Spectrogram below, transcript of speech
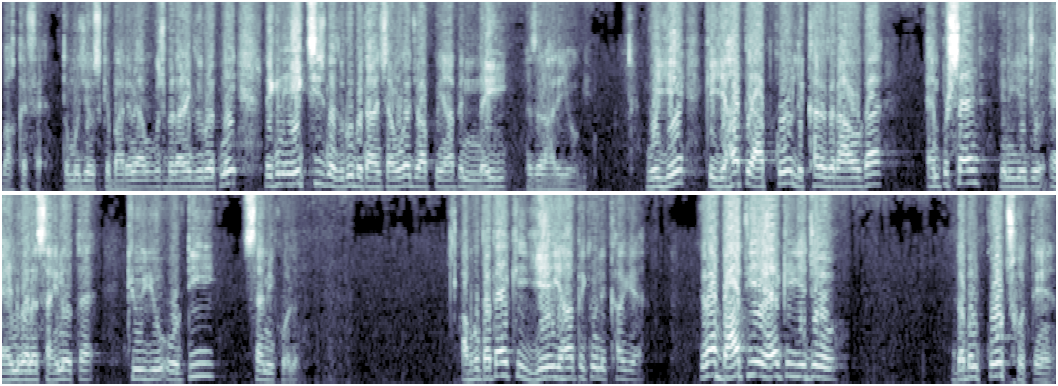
واقف ہیں۔ تو مجھے اس کے بارے میں آپ کو کچھ بتانے کی ضرورت نہیں، لیکن ایک چیز میں ضرور بتانا چاہوں گا جو آپ کو یہاں پہ نئی نظر آ رہی ہوگی۔ وہ یہ کہ یہاں پہ آپ کو لکھا نظر آ ہوگا ایمپرسینٹ یعنی یہ جو اینڈ والا سائن ہوتا ہے Q U O T semicolon آپ کو پتا ہے کہ یہ یہاں پہ کیوں لکھا گیا جناب، بات یہ ہے کہ یہ جو ڈبل کوٹس ہوتے ہیں۔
